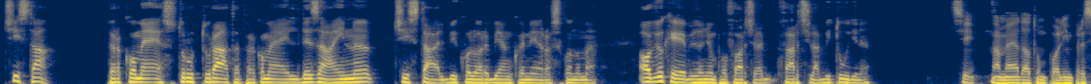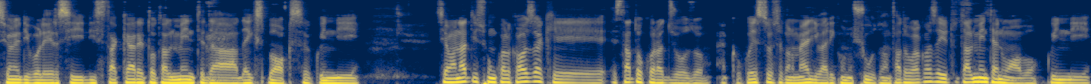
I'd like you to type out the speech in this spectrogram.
ci sta. Per come è strutturata, per come è il design, ci sta il bicolore bianco e nero, secondo me. Ovvio che bisogna un po' farci, farci l'abitudine. Sì, a me ha dato un po' l'impressione di volersi distaccare totalmente da, da Xbox, quindi siamo andati su un qualcosa che è stato coraggioso. Ecco, questo secondo me gli va riconosciuto. Hanno fatto qualcosa di totalmente nuovo. Quindi,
